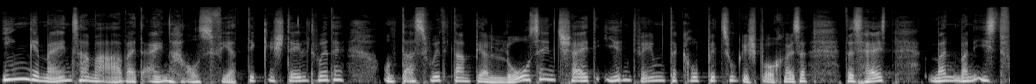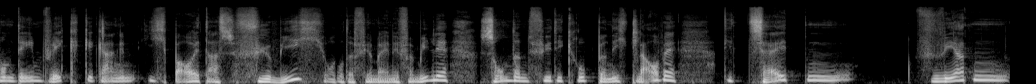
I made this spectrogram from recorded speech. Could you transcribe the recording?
in gemeinsamer Arbeit ein Haus fertiggestellt wurde. Und das wurde dann per Losentscheid irgendwem der Gruppe zugesprochen. Also das heißt, man, man ist von dem weggegangen, ich baue das für mich oder für meine Familie, sondern für die Gruppe. Und ich glaube, die Zeiten werden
